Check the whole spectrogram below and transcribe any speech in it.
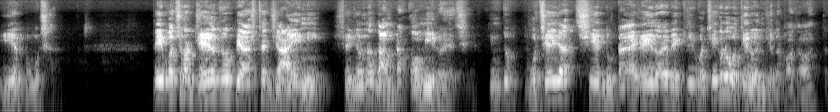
গিয়ে পৌঁছায়। এই বছর যেহেতু পেঁয়াজটা যায়নি, সেই জন্য দামটা কমই রয়েছে। কিন্তু পচে যাচ্ছে, দু টাকা কেজি ধরে বিক্রি করছে, এগুলো অতিরঞ্জিত কথাবার্তা।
